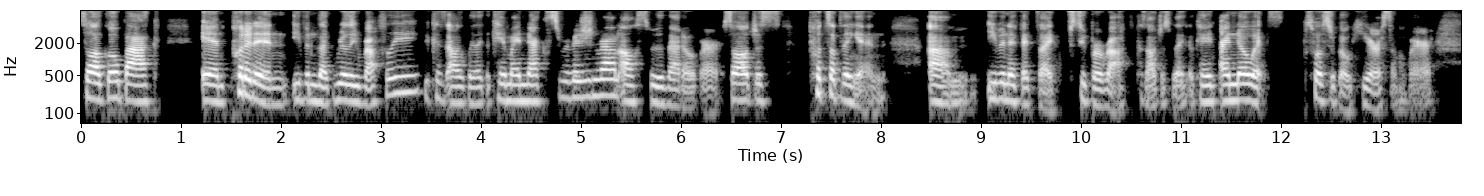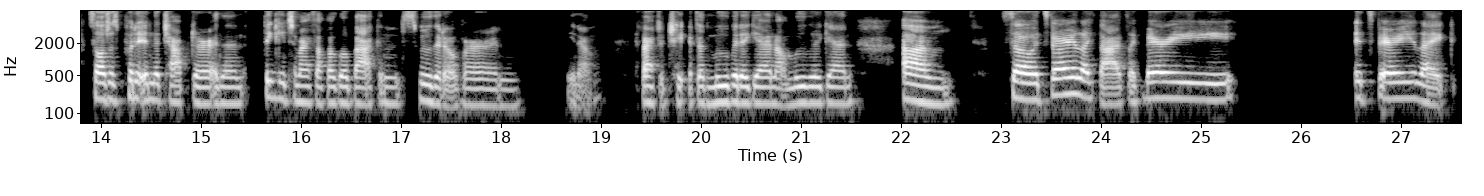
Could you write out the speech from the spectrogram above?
So I'll go back and put it in even like really roughly because I'll be like, okay, my next revision round, I'll smooth that over. So I'll just put something in, um, even if it's like super rough, because I'll just be like, okay, I know it's supposed to go here somewhere. So I'll just put it in the chapter and then thinking to myself, I'll go back and smooth it over. And, you know, if I have to change, if I move it again, I'll move it again. Um, so it's very like that. It's like very, it's very like,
